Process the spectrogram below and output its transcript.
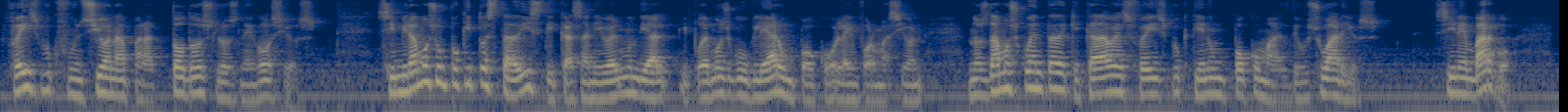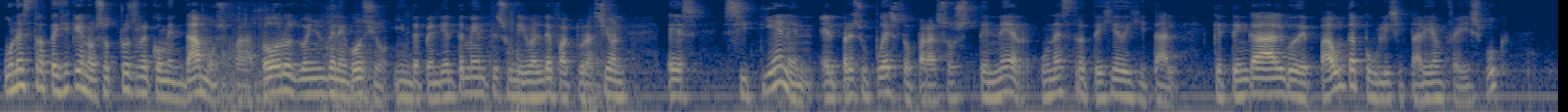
Facebook funciona para todos los negocios. Si miramos un poquito estadísticas a nivel mundial y podemos googlear un poco la información, nos damos cuenta de que cada vez Facebook tiene un poco más de usuarios. Sin embargo, una estrategia que nosotros recomendamos para todos los dueños de negocio, independientemente su nivel de facturación, es si tienen el presupuesto para sostener una estrategia digital que tenga algo de pauta publicitaria en Facebook,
